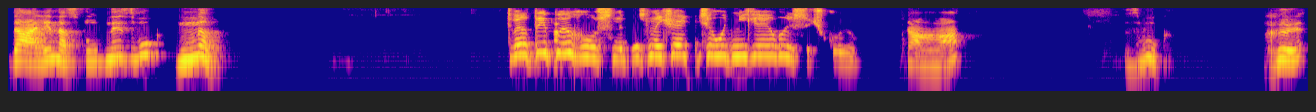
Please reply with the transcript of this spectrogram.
Далі наступний звук Н. Твердий приголосний позначається однією рисочкою. Так. Звук Г.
